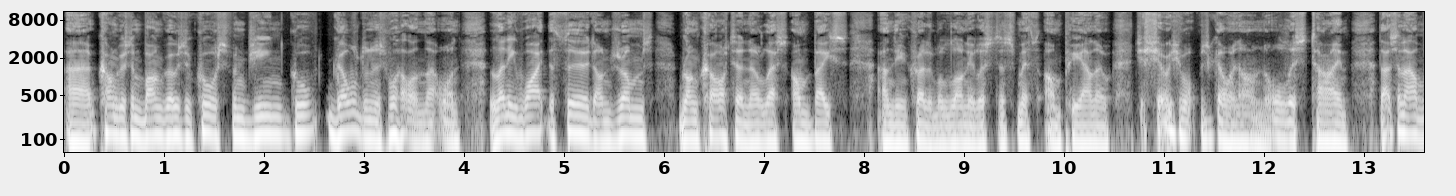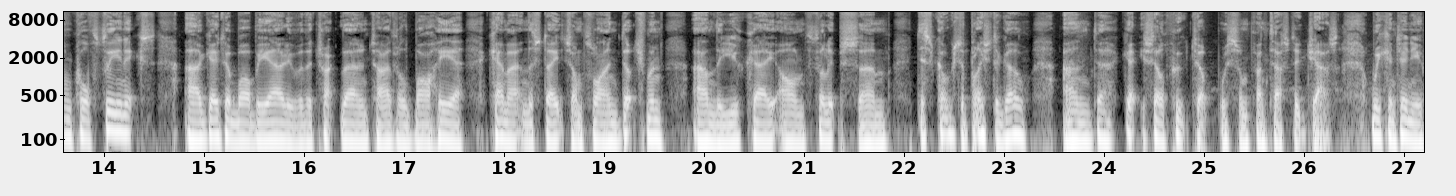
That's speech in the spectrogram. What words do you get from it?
uh, congas and bongos, of course, from Gene Golden as well on that one. Lenny White the third on drums, Ron Carter, no less on bass, and the incredible Lonnie Liston Smith on piano. Just shows you what was going on all this time. That's an album called Fenix, uh, Gato Barbieri with a track there entitled Bahia. Came out in the States on Flying Dutchman and the UK on Philips. Um, Discogs a place to go and uh, get yourself hooked up with some fantastic jazz. We continue.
